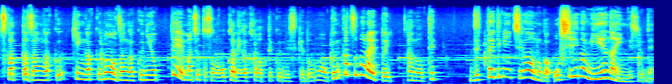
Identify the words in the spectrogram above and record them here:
使った残額金額の残額によって、まあ、ちょっとそのお金が変わっていくんですけども分割払いとあのて絶対的に違うのがお尻が見えないんですよね。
